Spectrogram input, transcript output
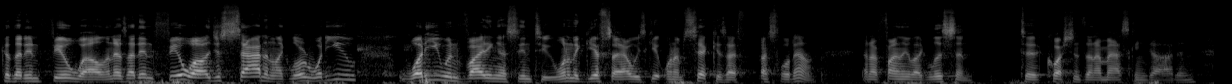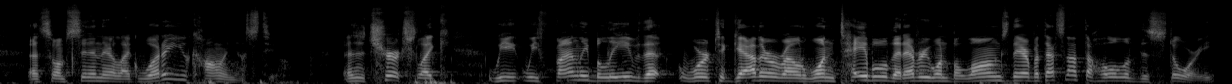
because I didn't feel well. And as I didn't feel well, I just sat and like, Lord, what are you, what are you inviting us into? One of the gifts I always get when I'm sick is I, I slow down and I finally like listen to questions that I'm asking God. And, and so I'm sitting there like, what are you calling us to? As a church, like, we, we finally believe that we're to gather around one table, that everyone belongs there, but that's not the whole of this story.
